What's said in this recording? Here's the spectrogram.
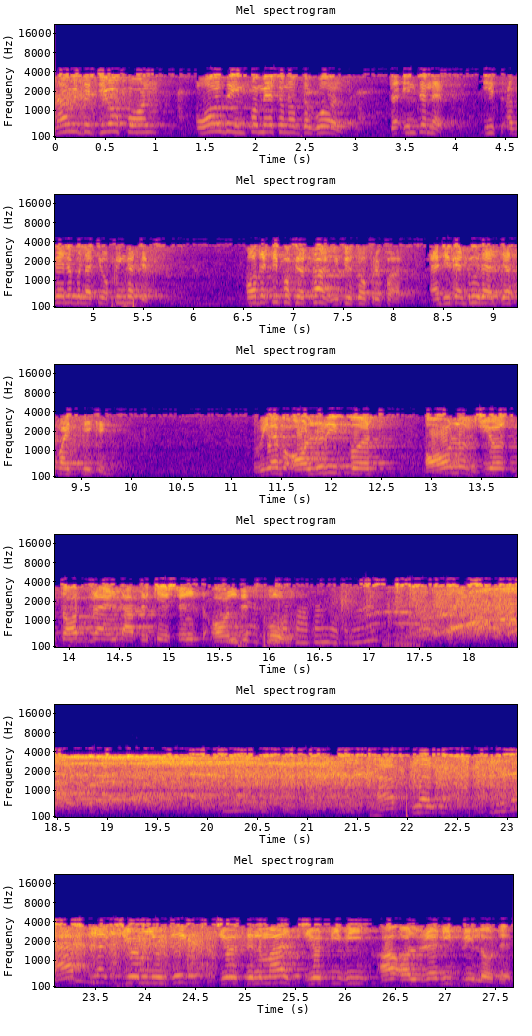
Now with the JioPhone, all the information of the world, the internet, is available at your fingertips or the tip of your tongue if you so prefer. And you can do that just by speaking. We have already put all of Jio's top ranked applications on this phone. Apps like apps like Jio Music, Jio Cinema, Jio TV are already preloaded.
